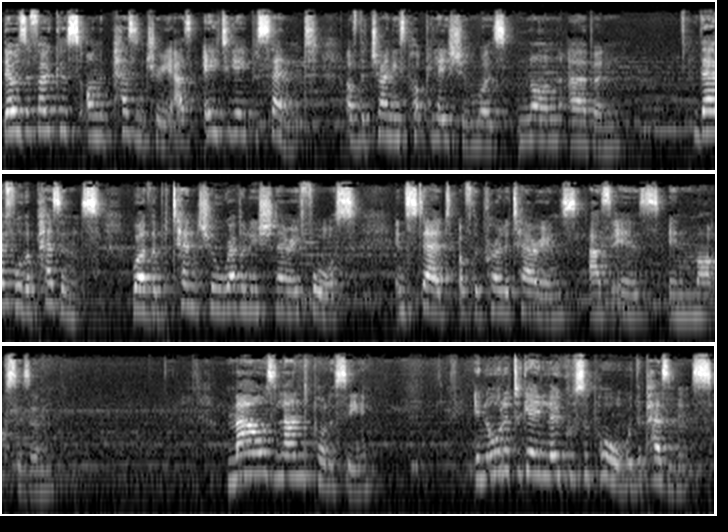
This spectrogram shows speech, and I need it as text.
There was a focus on the peasantry, as 88% of the Chinese population was non urban. Therefore, the peasants were the potential revolutionary force instead of the proletarians, as is in Marxism. Mao's land policy. In order to gain local support with the peasants,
